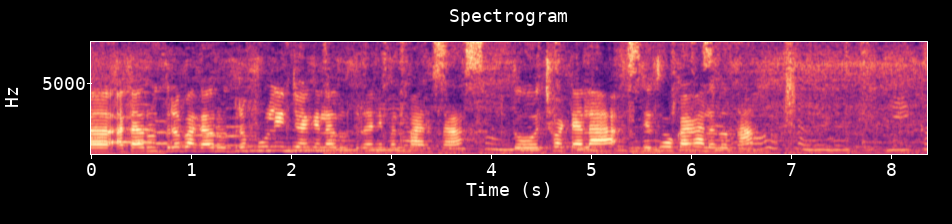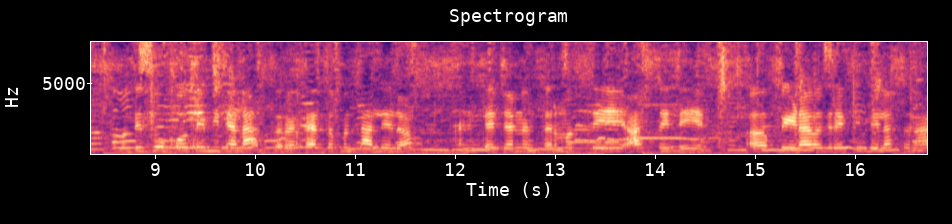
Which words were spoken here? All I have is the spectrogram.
आता रुद्र बघा रुद्र फुल एन्जॉय केला. रुद्राने पण बारसा. तो छोट्याला म्हणजे झोका घालत होता. ते झोपवते मी त्याला. तर त्याचं पण चाललेलं. आणि त्याच्यानंतर मग ते असते ते पेडा पेढा वगैरे ठेवलेला असतं ना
